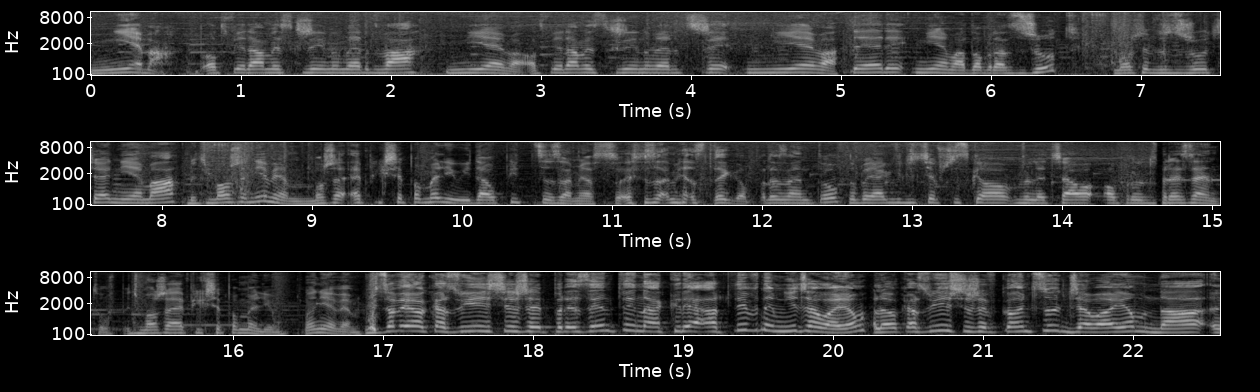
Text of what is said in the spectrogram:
Nie ma. Otwieramy skrzynię numer dwa. Nie ma. Otwieramy skrzynię numer trzy. Nie ma. Cztery. Nie ma. Dobra, zrzut. Może w zrzucie nie ma. Być może, nie wiem, może Epic się pomylił i dał pizzę zamiast, zamiast tego prezentów. No bo jak widzicie, wszystko wyleciało oprócz prezentów. Być może Epic się pomylił. No nie wiem. Widzowie, okazuje się, że prezenty na kreatywnym nie działają, ale okazuje się, że w końcu działają na yy,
